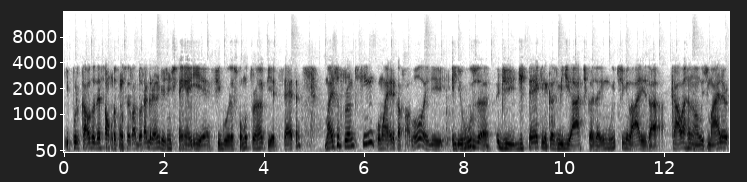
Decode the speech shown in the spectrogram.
e por causa dessa onda conservadora grande a gente tem aí é, figuras como Trump e etc. Mas o Trump sim, como a Erika falou, ele, ele usa de, de técnicas midiáticas aí muito similares a Callahan, ao Smiler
